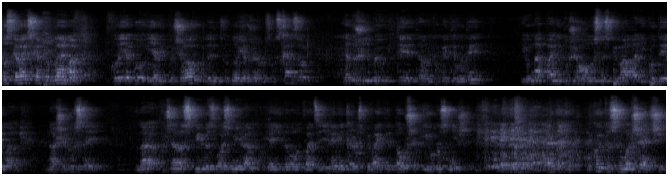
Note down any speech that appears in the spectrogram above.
трускавецька проблема. Коли я був, я відпочивав, ну я вже розказував, я дуже любив йти там попити води, і одна пані дуже голосно співала і будила наших гостей. Вона починала співи з 8 ранку. Я їй давав 20 гривень, кажу, співайте довше і голосніше. Який-то сумасшедший,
